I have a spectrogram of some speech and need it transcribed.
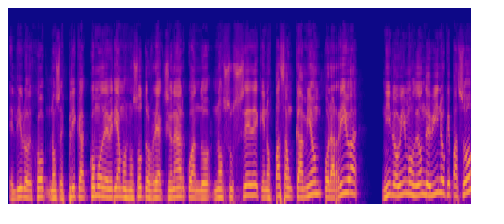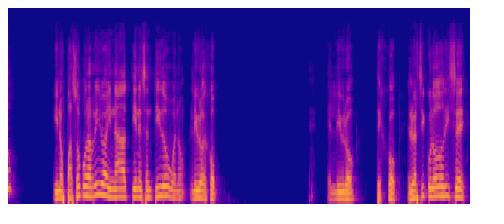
El libro de Job nos explica cómo deberíamos nosotros reaccionar cuando nos sucede que nos pasa un camión por arriba, ni lo vimos de dónde vino, qué pasó, y nos pasó por arriba y nada tiene sentido. Bueno, el libro de Job. El libro de Job. El versículo 2 dice,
